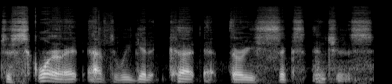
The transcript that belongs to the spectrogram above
to square it after we get it cut at 36 inches.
